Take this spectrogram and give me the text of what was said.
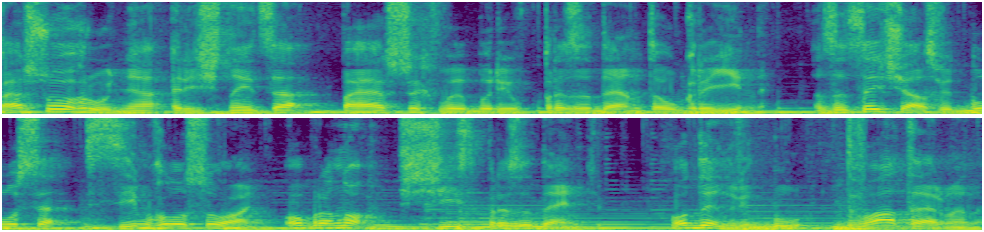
1 грудня річниця перших виборів президента України. За цей час відбулося сім голосувань. Обрано шість президентів. Один відбув два терміни,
